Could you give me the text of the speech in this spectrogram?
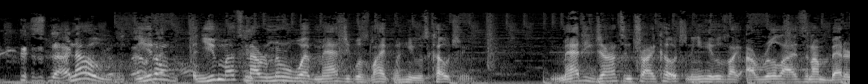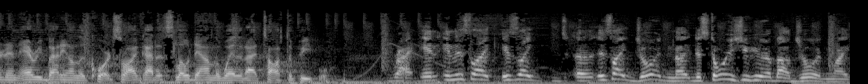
it's not No, well you don't. You must not remember what Magic was like when he was coaching. Magic Johnson tried coaching, and he was like, "I realize that I'm better than everybody on the court, so I got to slow down the way that I talk to people." Right, and and it's like it's like uh, it's like Jordan. Like the stories you hear about Jordan, like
